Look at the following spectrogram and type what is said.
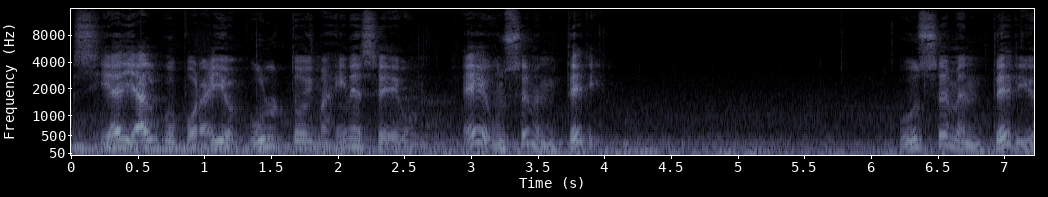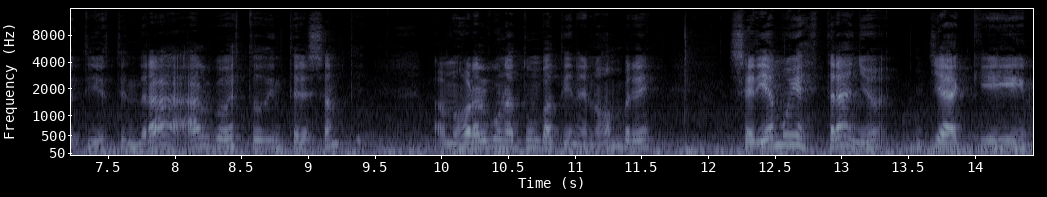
si hay algo por ahí oculto. Imagínense un... ¡Eh! Un cementerio. Un cementerio, tío. ¿Tendrá algo esto de interesante? A lo mejor alguna tumba tiene nombre. Sería muy extraño, ya que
